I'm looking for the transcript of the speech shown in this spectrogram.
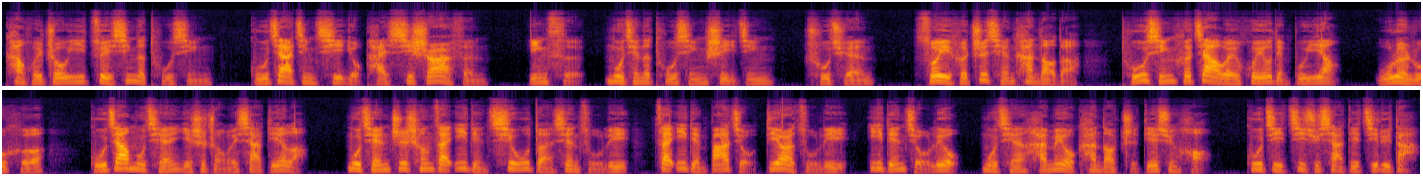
看回周一最新的图形，股价近期有派息十二分，因此目前的图形是已经除权，所以和之前看到的图形和价位会有点不一样。无论如何，股价目前也是转为下跌了。目前支撑在一点七五，短线阻力在一点八九，第二阻力一点九六，目前还没有看到止跌讯号，估计继续下跌几率大。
